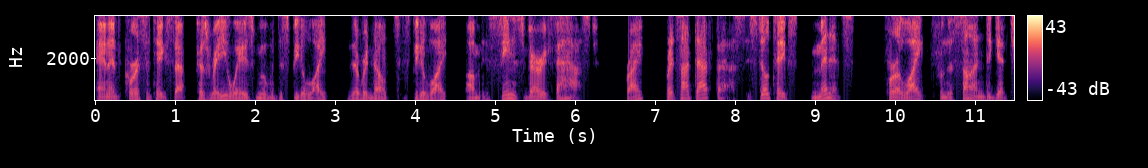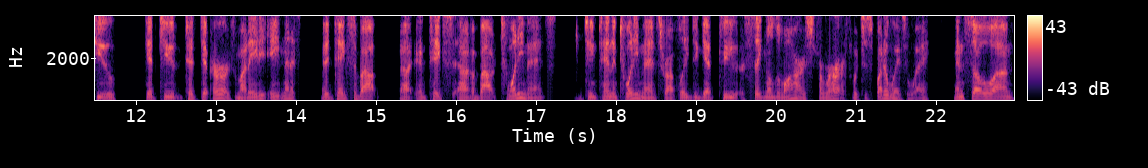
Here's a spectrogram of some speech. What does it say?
And of course, it takes that because radio waves move at the speed of light. There were no speed of light. Um, it seems very fast, right? but it's not that fast. It still takes minutes for a light from the sun to get to get to to, to Earth, about eight, eight minutes. And it takes about uh, it takes uh, about twenty minutes, between ten and twenty minutes, roughly, to get to a signal to Mars from Earth, which is quite a ways away. And so um,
